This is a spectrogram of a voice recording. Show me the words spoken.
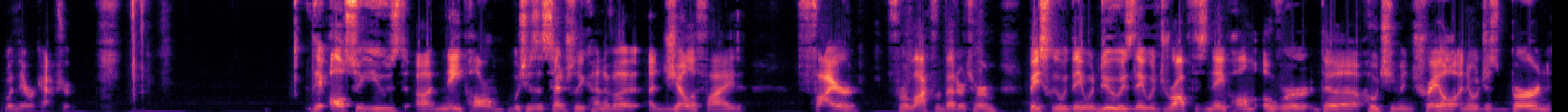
when they were captured. They also used uh, napalm, which is essentially kind of a, a jellified fire, for lack of a better term. Basically, what they would do is they would drop this napalm over the Ho Chi Minh Trail, and it would just burn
